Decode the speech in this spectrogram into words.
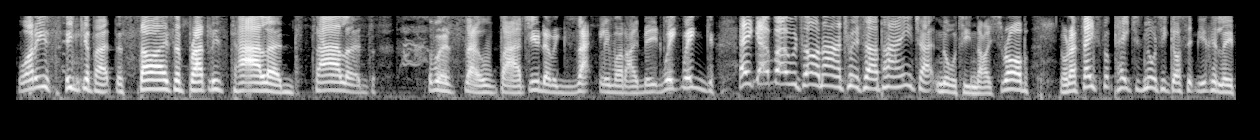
What do you think about the size of Bradley's talent? Talent. We're so bad. You know exactly what I mean. Wink, wink. Hey, go vote on our Twitter page at Naughty Nice Rob or our Facebook page is Naughty Gossip. You can leave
